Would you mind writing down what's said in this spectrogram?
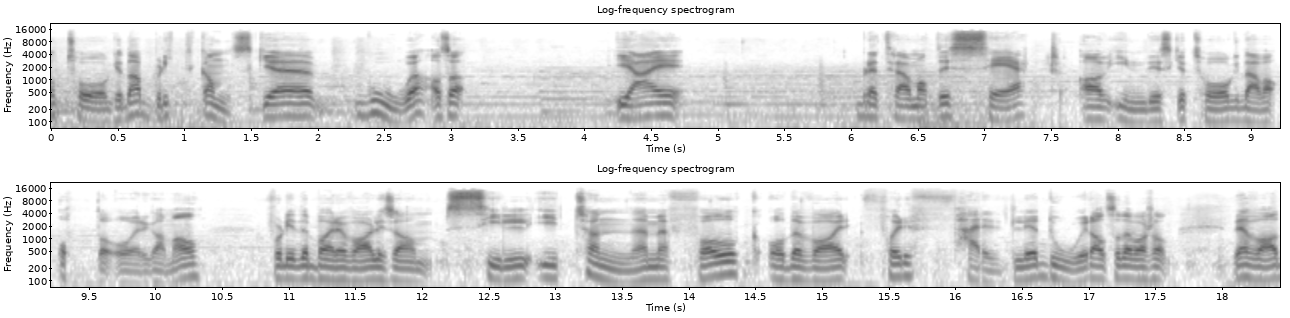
Og togene har blitt ganske gode. Altså, jeg ble traumatisert av indiske tog da jeg var åtte år gammel. Fordi det bare var liksom sild i tønne med folk, og det var forferdelige doer. Altså, det var sånn Det var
